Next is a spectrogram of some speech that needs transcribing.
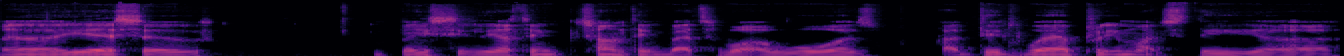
Uh, yeah. So basically, I think trying to think back to what I wore was I did wear pretty much the uh,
